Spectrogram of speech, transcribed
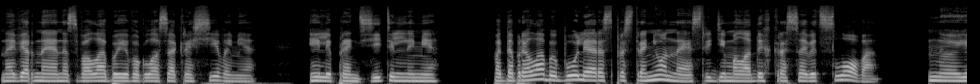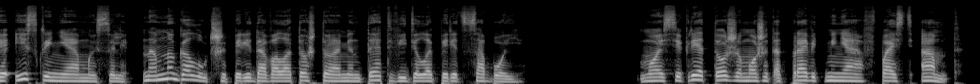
наверное, назвала бы его глаза красивыми или пронзительными, подобрала бы более распространенное среди молодых красавиц слово. Но ее искренняя мысль намного лучше передавала то, что Аментет видела перед собой. «Мой секрет тоже может отправить меня в пасть Амт»,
